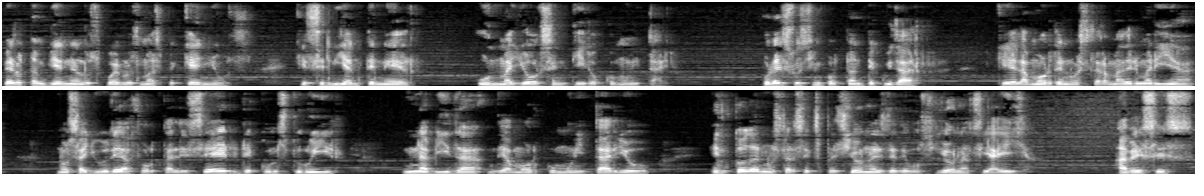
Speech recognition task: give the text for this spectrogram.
pero también en los pueblos más pequeños que solían tener un mayor sentido comunitario. Por eso es importante cuidar que el amor de nuestra Madre María nos ayude a fortalecer y reconstruir una vida de amor comunitario en todas nuestras expresiones de devoción hacia ella. A veces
